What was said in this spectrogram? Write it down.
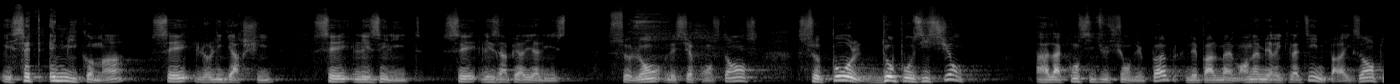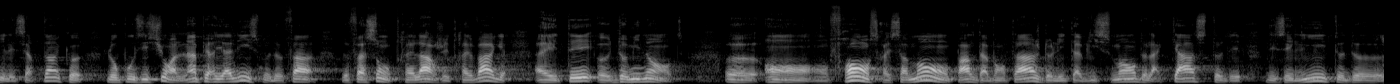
Et cet ennemi commun, c'est l'oligarchie, c'est les élites, c'est les impérialistes, selon les circonstances ce pôle d'opposition à la constitution du peuple n'est pas le même. En Amérique latine, par exemple, il est certain que l'opposition à l'impérialisme de, façon très large et très vague a été euh, dominante. Euh, en, France, récemment, on parle davantage de l'établissement de la caste, des, élites, de,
